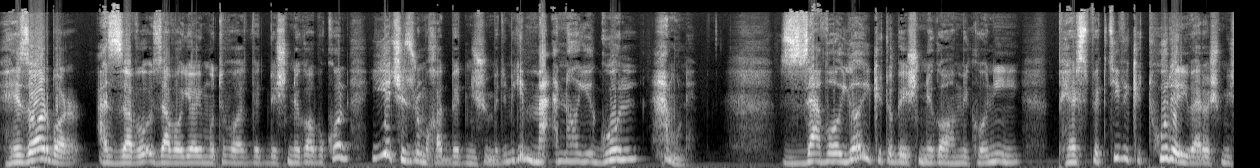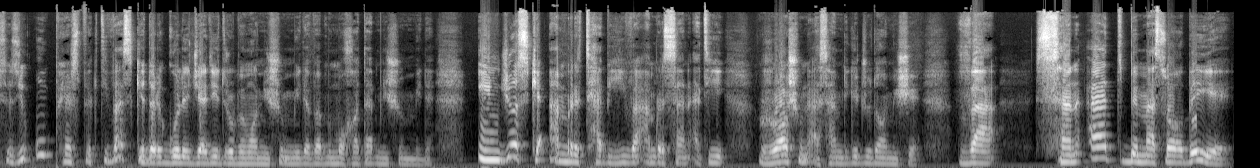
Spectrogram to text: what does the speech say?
هزار بار از زوایای متفاوت بهش نگاه بکن یه چیز رو می‌خواد بهت نشون بده. میگه معنای گل همونه. زوایایی که تو بهش نگاه می‌کنی پرسپکتیوی که تو داری براش می‌سازی اون پرسپکتیو است که داره گل جدید رو به ما نشون میده و به مخاطب نشون میده. اینجاست که امر طبیعی و امر صنعتی راشون از همدیگه جدا میشه و صنعت به مسابه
